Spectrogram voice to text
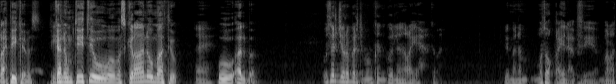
ريح بيكيه بس. بيكيه. كان امتيتي وماسكرانو وماثيو إيه. وألبا. وسيرجيو روبرتو ممكن تقول إنه ريح كمان. بما إنه متوقع يلعب في مباراة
